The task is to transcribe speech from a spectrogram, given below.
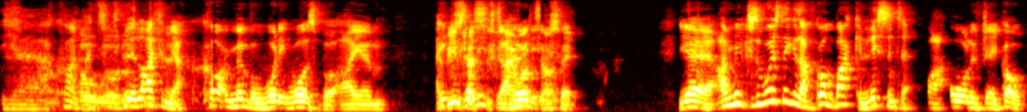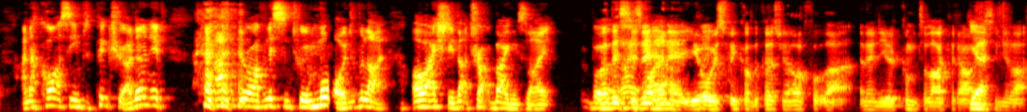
Yeah, I Oh, can't. I, World for the life of me, I can't remember what it was, but I um. I be think 'cause interesting to literally- I heard it, just went, Yeah, I mean, because the worst thing is I've gone back and listened to all of J Cole, and I can't seem to picture. it. I don't know if after I've listened to him more, I'd be like, oh, actually, that track bangs. Like, but well, this I- is it, I- isn't it? You I- always think on the first one, oh, fuck that. And then you come to like it artist Yeah. and you're like,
